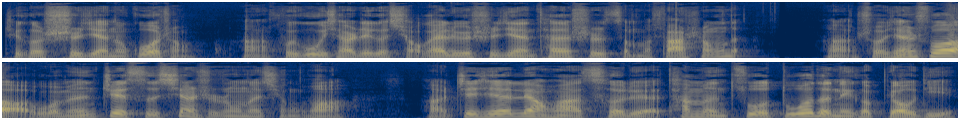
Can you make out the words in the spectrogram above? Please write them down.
这个事件的过程啊，回顾一下这个小概率事件它是怎么发生的啊？首先说啊，我们这次现实中的情况啊，这些量化策略他们做多的那个标的，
